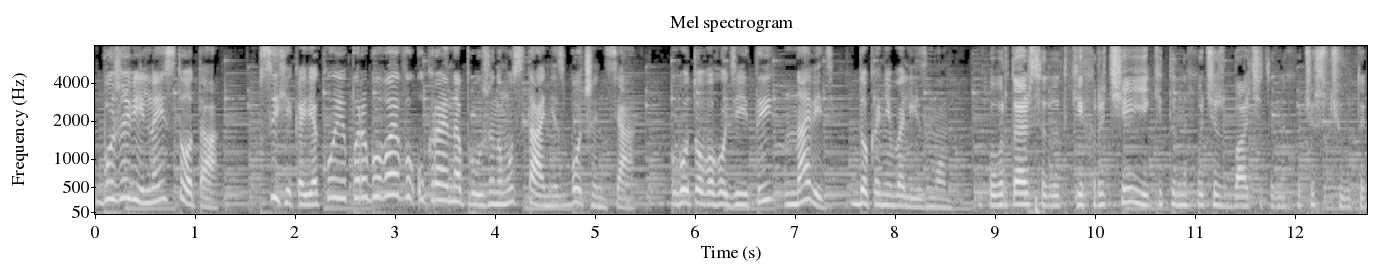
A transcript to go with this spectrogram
божевільна істота, психіка якої перебуває в украй напруженому стані збочинця, готового дійти навіть до канібалізму. Повертаєшся до таких речей, які ти не хочеш бачити, не хочеш чути.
